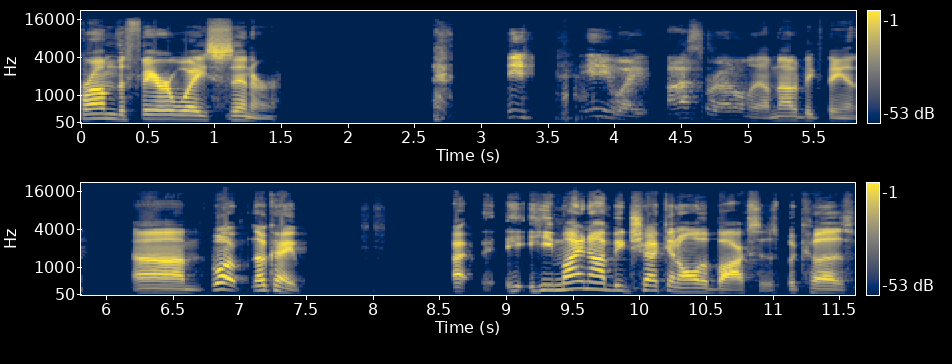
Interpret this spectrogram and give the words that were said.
from the fairway center. anyway, I swear I don't know. I'm not a big fan. Um, Well, okay. I, he, he might not be checking all the boxes because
